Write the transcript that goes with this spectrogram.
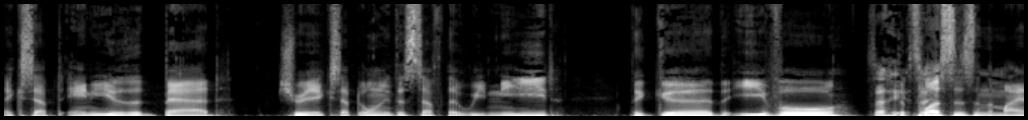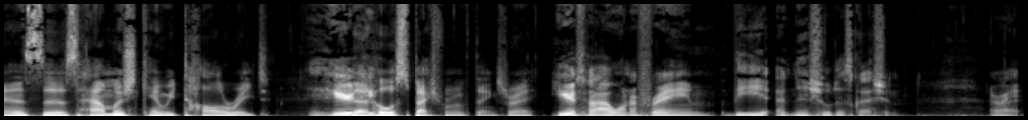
accept any of the bad? Should we accept only the stuff that we need, the good, the evil, So he- the so- pluses and the minuses? How much can we tolerate Here, that whole spectrum of things? Right? here's how I want to frame the initial discussion. All right.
